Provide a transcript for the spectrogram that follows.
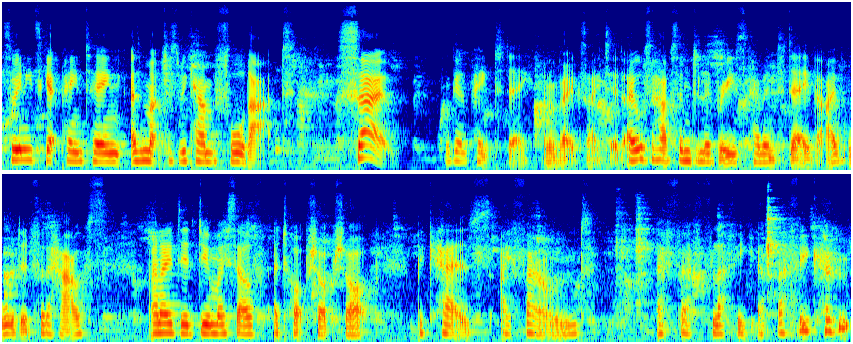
So we need to get painting as much as we can before that. So we're going to paint today and I'm very excited. I also have some deliveries coming today that I've ordered for the house. And I did do myself a Topshop shop shop because I found a fluffy, a fluffy coat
